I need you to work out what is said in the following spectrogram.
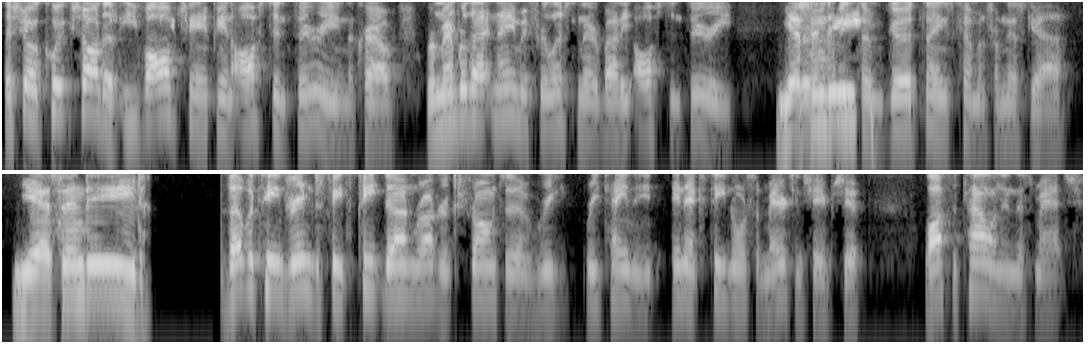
They show a quick shot of Evolve champion Austin Theory in the crowd. Remember that name if you're listening, everybody. Austin Theory. Yes, There's gonna be indeed. some good things coming from this guy. Yes, indeed. Velveteen Dream defeats Pete Dunne, Roderick Strong to re- retain the NXT North American Championship. Lots of talent in this match.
